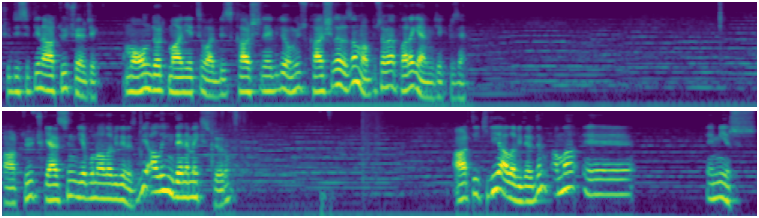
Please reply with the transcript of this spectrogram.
Şu disiplin artı 3 verecek. Ama 14 maliyeti var. Biz karşılayabiliyor muyuz? Karşılarız ama bu sefer para gelmeyecek bize. Artı 3 gelsin diye bunu alabiliriz. Bir alayım denemek istiyorum. Artı 2'liyi alabilirdim ama ee, Emir.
